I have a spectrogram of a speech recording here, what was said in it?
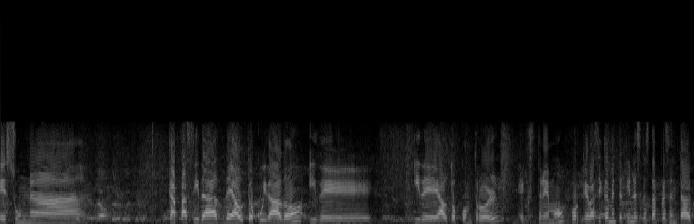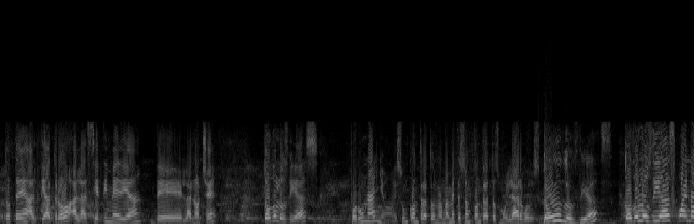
es una capacidad de autocuidado y de y de autocontrol extremo, porque básicamente tienes que estar presentándote al teatro a las siete y media de la noche todos los días por un año. Es un contrato, normalmente son contratos muy largos. ¿Todos los días? Todos los días, bueno,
